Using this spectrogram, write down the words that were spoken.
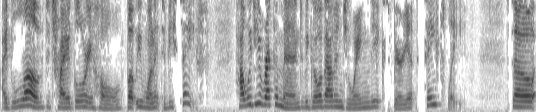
I'd love to try a glory hole, but we want it to be safe. How would you recommend we go about enjoying the experience safely? So,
